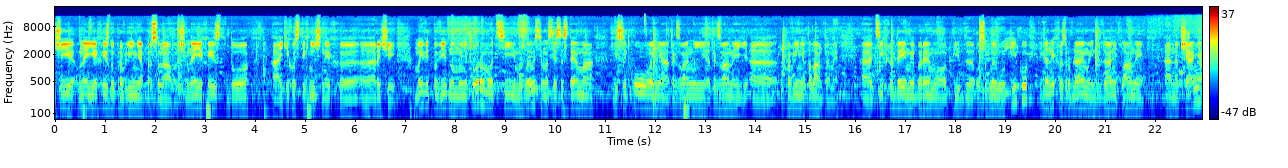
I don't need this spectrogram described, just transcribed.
чи в неї є хист до управління персоналом, чи в неї є хист до якихось технічних е, е, речей, ми відповідно моніторимо ці можливості. У нас є система відслідковування, так звані так званий е, управління талантами. Е, Цих людей ми беремо під особливу опіку і для них розробляємо індивідуальні плани е, навчання,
